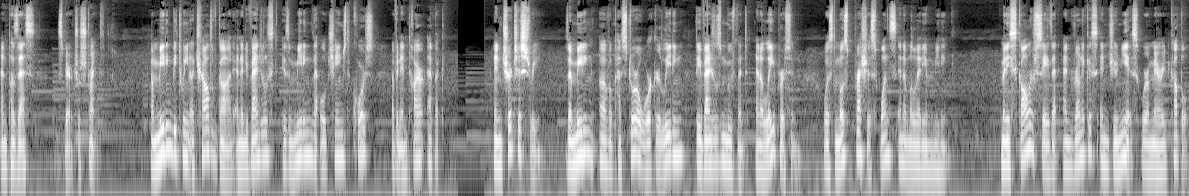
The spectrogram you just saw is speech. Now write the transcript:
and possess spiritual strength. A meeting between a child of God and an evangelist is a meeting that will change the course of an entire epoch. In church history, the meeting of a pastoral worker leading the evangelism movement and a layperson was the most precious once in a millennium meeting. Many scholars say that Andronicus and Junias were a married couple.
